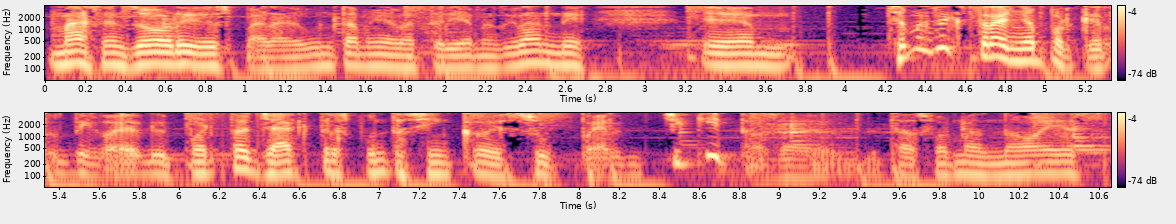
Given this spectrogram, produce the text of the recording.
más sensores, para un tamaño de batería más grande. Em, se me hace extraño porque digo, el puerto jack 3.5 es súper chiquito, o sea, de todas formas no es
